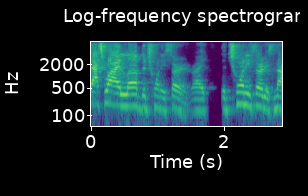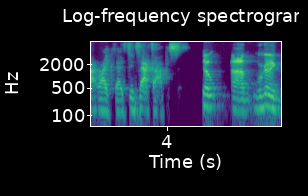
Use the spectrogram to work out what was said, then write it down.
that's why I love the 23rd, right? The 23rd is not like that. It's the exact opposite. So uh, we're to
